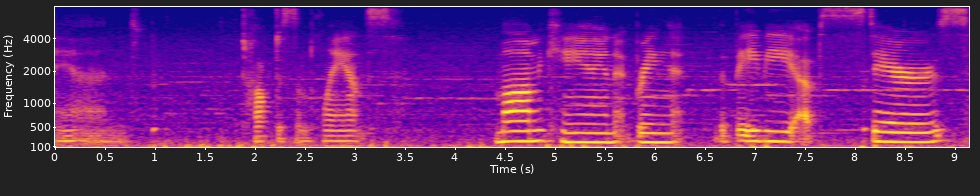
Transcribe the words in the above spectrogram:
and talk to some plants. Mom can bring the baby upstairs.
